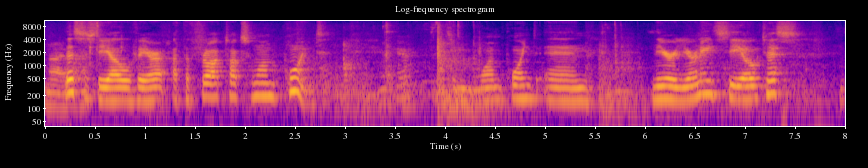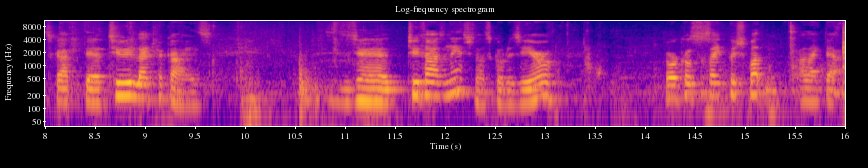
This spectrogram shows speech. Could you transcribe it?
No, This is the elevator at the Friar Tuck's Warrenpoint. Okay. It's in Warrenpoint in near Urinate, see Otis. It's got the two electric eyes. It's, uh, 2000 H, let's go to zero. Door closes side push button. I like that.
